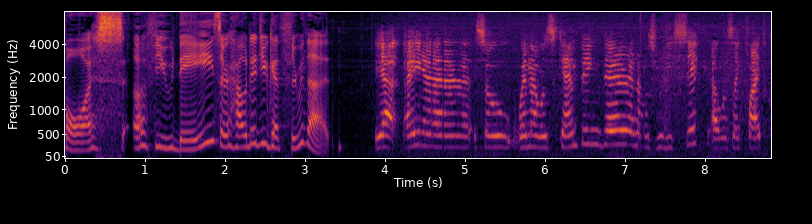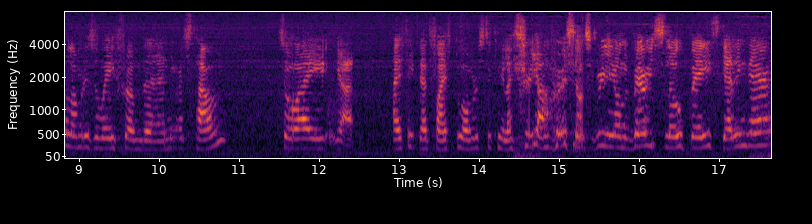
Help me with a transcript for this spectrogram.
pause a few days or how did you get through that? Yeah, I uh, so when I was camping there and I was really sick, I was like five kilometers away from the nearest town. So I yeah, I think that five kilometers took me like three hours. I was really on a very slow pace getting there.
